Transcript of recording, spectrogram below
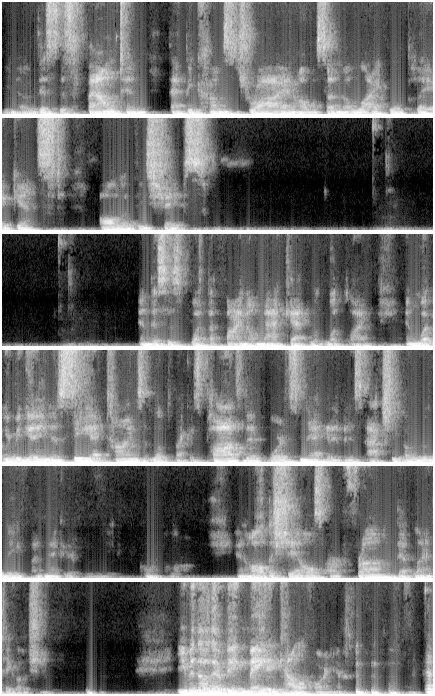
you know, this this fountain that becomes dry and all of a sudden the light will play against all of these shapes. And this is what the final maquette would look like. And what you're beginning to see at times it looks like it's positive or it's. And it's actually a relief, a negative relief going along. And all the shells are from the Atlantic Ocean even though they're being made in California. uh,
